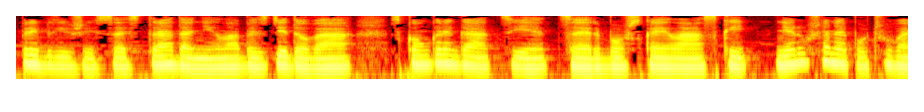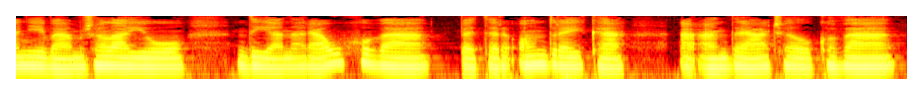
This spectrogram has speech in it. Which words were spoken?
priblíži sestra Daniela Bezdedová z kongregácie Cer Božskej lásky. Nerušené počúvanie vám želajú Diana Rauchová, Peter Ondrejka a Andrá Čelková.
